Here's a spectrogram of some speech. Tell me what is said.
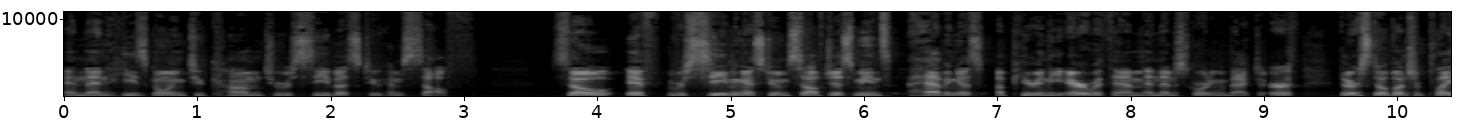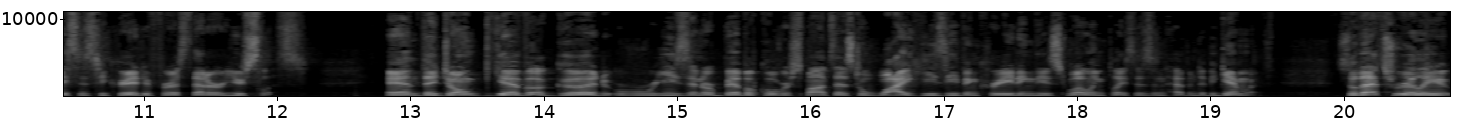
and then he's going to come to receive us to himself. So if receiving us to himself just means having us appear in the air with him and then escorting him back to earth, there are still a bunch of places he created for us that are useless. And they don't give a good reason or biblical response as to why he's even creating these dwelling places in heaven to begin with. So that's really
